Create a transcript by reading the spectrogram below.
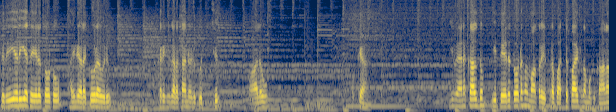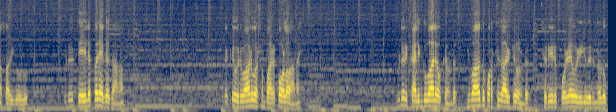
ചെറിയ ചെറിയ തേയിലത്തോട്ടവും അതിന്റെ ഇടയ്ക്കൂടെ ഒരു അക്കരയ്ക്ക് കടക്കാൻ ഒരു കൊച്ചു പാലവും ഒക്കെയാണ്. ഈ വേനൽക്കാലത്തും ഈ തേയിലത്തോട്ടങ്ങൾ മാത്രമേ ഇത്ര പച്ചപ്പായിട്ട് നമുക്ക് കാണാൻ സാധിക്കുകയുള്ളൂ. ഇവിടെ ഒരു തേയിലപ്പരയൊക്കെ കാണാം. ഇതൊക്കെ ഒരുപാട് വർഷം പഴക്കമുള്ളതാണ്. ഇവിടെ ഒരു കലിങ്കുപാലമൊക്കെ ഉണ്ട് ഈ ഭാഗത്ത് കുറച്ച് കാഴ്ചകളുണ്ട്. ചെറിയൊരു പുഴ ഒഴുകി വരുന്നതും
